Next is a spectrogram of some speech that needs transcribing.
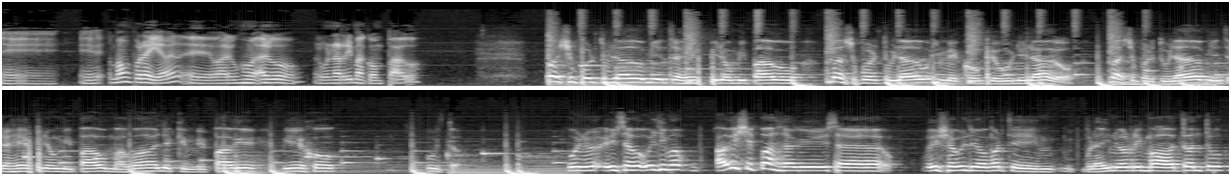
Eh, eh, vamos por ahí, a ver, eh, algo, algo, alguna rima con pago. Paso por tu lado mientras espero mi pago. Paso por tu lado y me compro un helado. Paso por tu lado mientras espero mi pago. Más vale que me pague, viejo. Puta. Bueno, esa última. A veces pasa que esa, esa última parte por ahí no rimaba tanto.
